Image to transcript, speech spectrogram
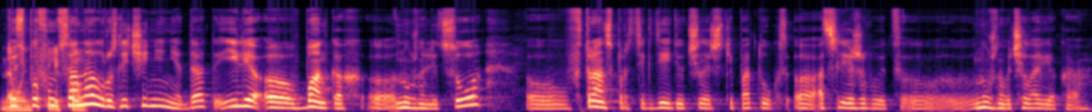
То есть по функционалу легко. развлечения нет, да? Или э, в банках э, нужно лицо, э, в транспорте, где идет человеческий поток, э, отслеживают э, нужного человека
